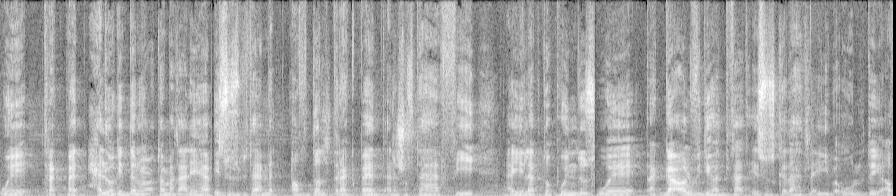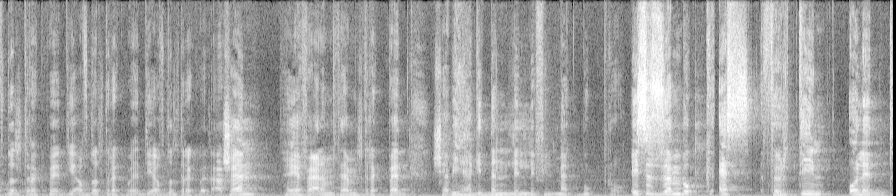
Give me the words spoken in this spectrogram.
و trackpad حلوة جدا ويعتمد عليها. Asus بتعمل أفضل trackpad أنا شفتها في أي لابتوب Windows ورجعوا الفيديوهات بتاعت Asus كده هتلاقيني بقول دي أفضل trackpad دي أفضل trackpad دي أفضل trackpad عشان هي فعلا بتعمل trackpad شبيهة جدا للي في ال MacBook Pro. Asus Zenbook S 13 OLED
